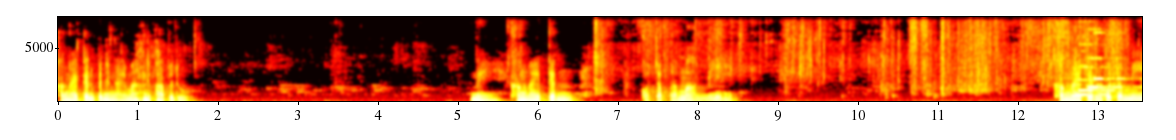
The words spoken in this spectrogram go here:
ข้างในเต็นท์เป็นยังไงบ้างเดี๋ยวพาไปดู นี่ข้างในเต็นท์ก็จะประมาณนี้ ข้างในเต็นท์ก็จะมี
